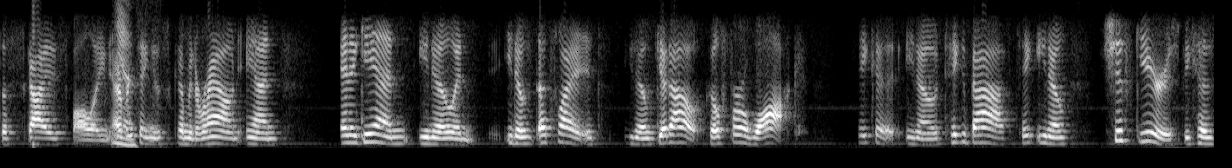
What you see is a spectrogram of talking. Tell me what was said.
the sky is falling Yes. everything is coming around and and again you know and you know that's why it's you know get out go for a walk take a you know take a bath take you know shift gears because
